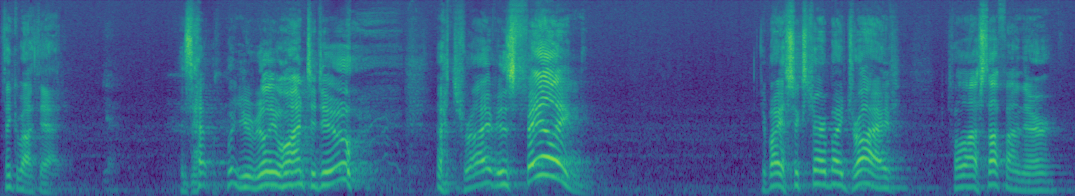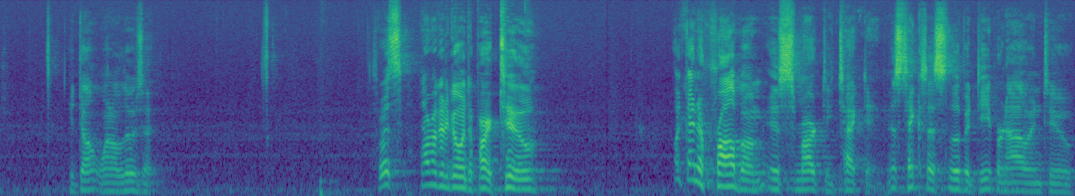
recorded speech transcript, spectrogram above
Think about that. Yeah. Is that what you really want to do? that drive is failing. You buy a six terabyte drive, put a lot of stuff on there, you don't want to lose it. So let's, now we're going to go into part two. What kind of problem is SMART detecting? This takes us a little bit deeper now into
